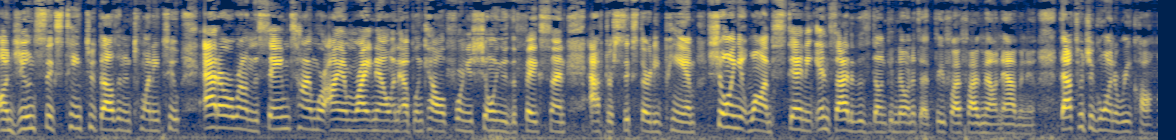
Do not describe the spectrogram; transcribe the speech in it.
on June 16, 2022, at or around the same time where I am right now in Upland, California, showing you the fake sun after 6:30 p.m., showing it while I'm standing inside of this Dunkin' Donuts at 355 Mountain Avenue. That's what you're going to recall.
